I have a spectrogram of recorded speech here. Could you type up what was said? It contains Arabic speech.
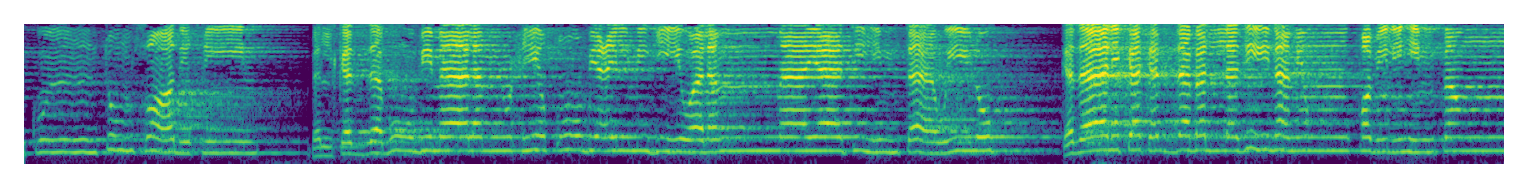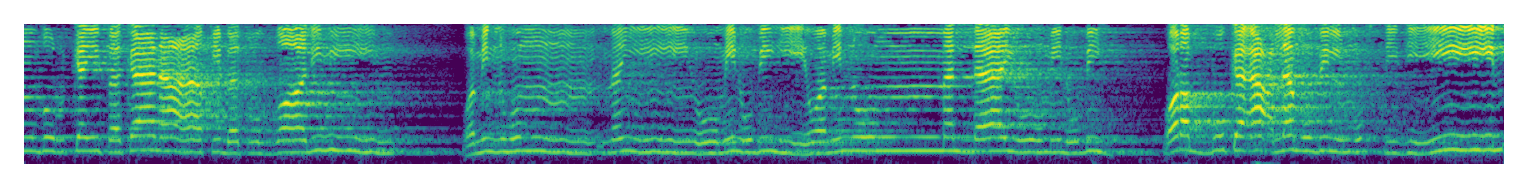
كنتم صادقين بل كذبوا بما لم يحيطوا بعلمه ولما ياتهم تاويله. كذلك كذب الذين من قبلهم فانظر كيف كان عاقبة الظالمين. ومنهم من يؤمن به ومنهم من لا يؤمن به. وربك أعلم بالمفسدين.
